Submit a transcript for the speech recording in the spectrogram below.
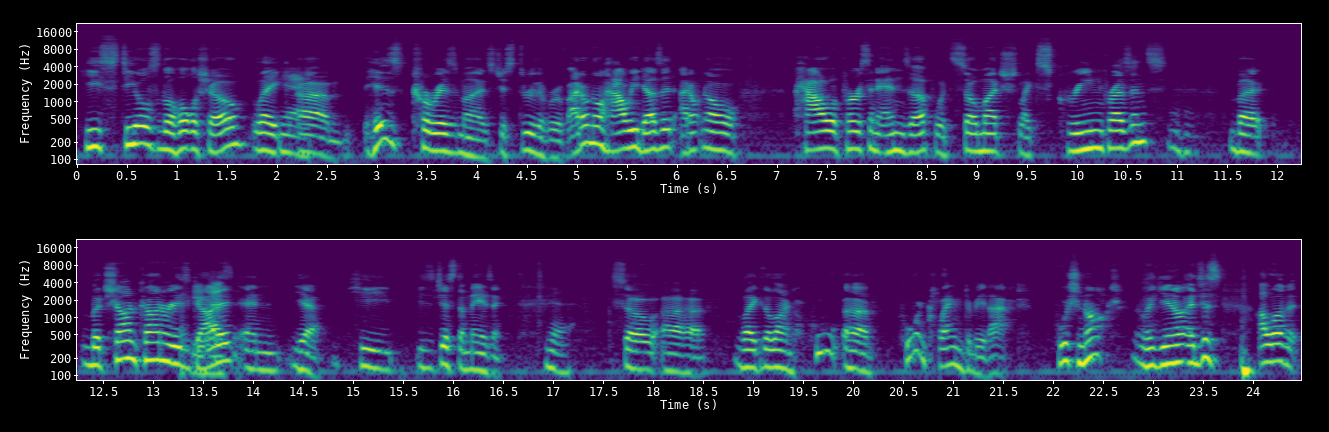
he steals the whole show. Like, Yeah. um, his charisma is just through the roof. I don't know how he does it. I don't know how a person ends up with so much like screen presence, but but Sean Connery's He got has it, it. and yeah, he he's just amazing. Yeah. So, uh, like the line, who uh, who would claim to be that? Who's not? Like you know, it just I love it.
